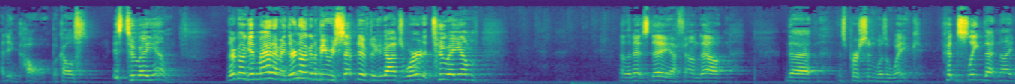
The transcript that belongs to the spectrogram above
I didn't call because it's 2 a.m. They're going to get mad at me. They're not going to be receptive to God's word at 2 a.m. Now, the next day, I found out that this person was awake couldn't sleep that night.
